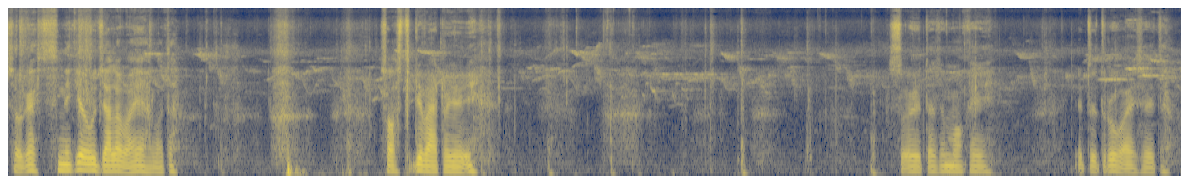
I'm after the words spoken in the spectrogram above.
सो गाइस निकै उज्यालो भयो अब त। सस्तीकै बाटो यही सो यता चाहिँ मकै यत्रो भएछ यता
